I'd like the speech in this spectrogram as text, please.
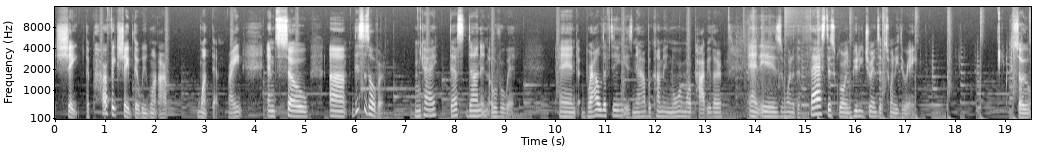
shape, the perfect shape that we want our want them, right? And so um, this is over. Okay, that's done and over with and brow lifting is now becoming more and more popular and is one of the fastest growing beauty trends of 23. So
